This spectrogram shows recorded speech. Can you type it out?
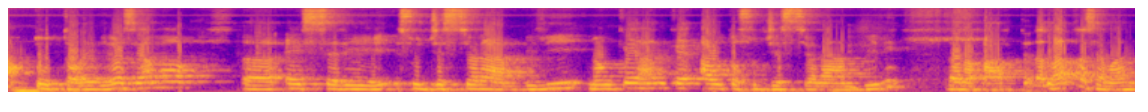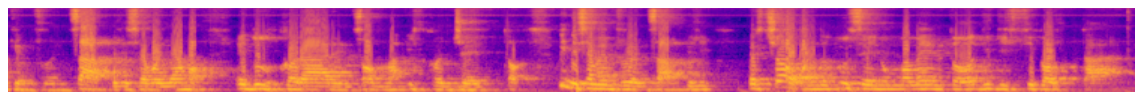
No, tutto, vedi, noi siamo uh, esseri suggestionabili, nonché anche autosuggestionabili da una parte, dall'altra siamo anche influenzabili, se vogliamo edulcorare insomma, il concetto. Quindi siamo influenzabili. Perciò quando tu sei in un momento di difficoltà, eh,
